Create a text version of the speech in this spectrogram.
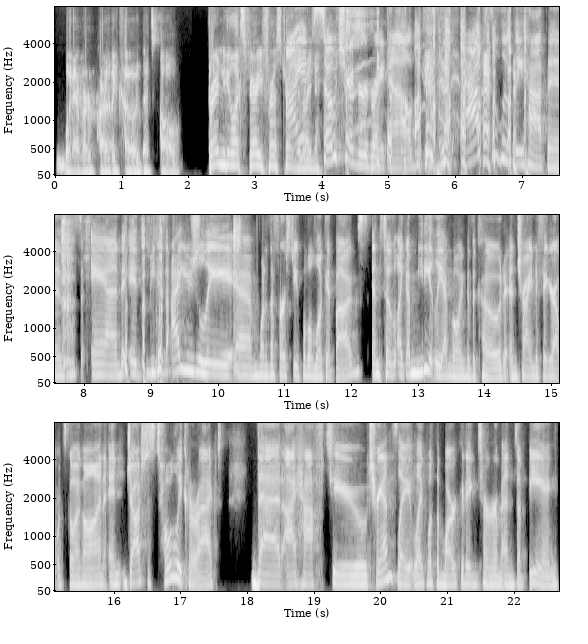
whatever part of the code that's called. Brandon looks very frustrated I am right now. so triggered right now because this absolutely happens. And it because I usually am one of the first people to look at bugs. And so like immediately I'm going to the code and trying to figure out what's going on. And Josh is totally correct that I have to translate like what the marketing term ends up being.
